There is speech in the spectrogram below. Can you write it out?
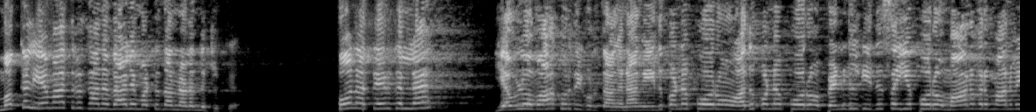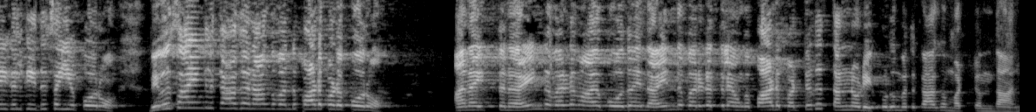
மக்கள் ஏமாத்துறதுக்கான வேலை மட்டும்தான் நடந்துட்டு இருக்கு போன தேர்தல்ல எவ்வளவு வாக்குறுதி கொடுத்தாங்க. நாங்க இது பண்ண போறோம் அது பண்ண போறோம் பெண்களுக்கு இது செய்ய போறோம் மாணவர் மாணவிகளுக்கு இது செய்ய போறோம். விவசாயிகளுக்காக நாங்க வந்து பாடுபட போறோம். ஆனா இத்தனை ஐந்து வருடம் ஆக போதும் இந்த ஐந்து வருடத்துல அவங்க பாடுபட்டது தன்னுடைய குடும்பத்துக்காக மட்டும்தான்.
